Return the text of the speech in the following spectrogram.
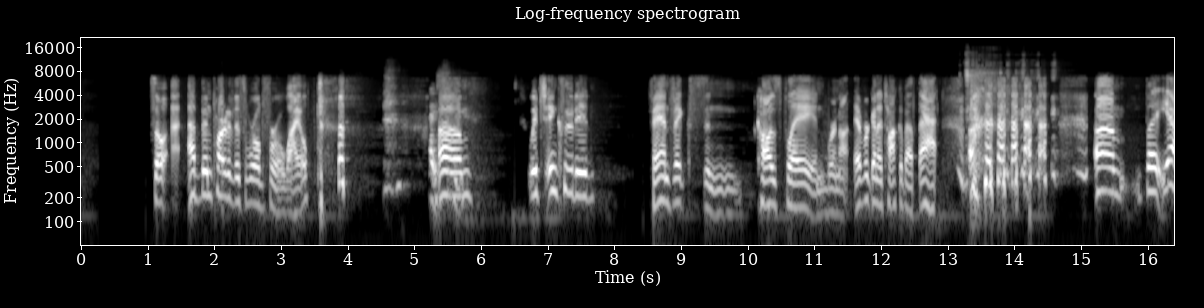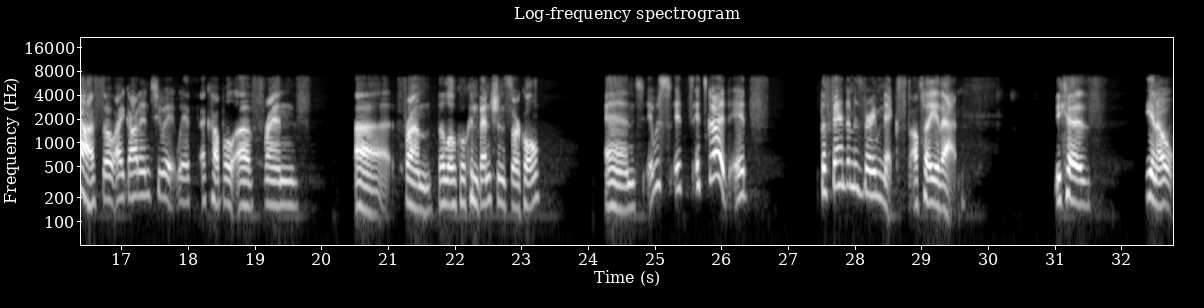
So I- I've been part of this world for a while. I see. um, which included fanfics and cosplay, and we're not ever going to talk about that. um, but yeah, so I got into it with a couple of friends uh, from the local convention circle, and it was it's it's good. It's the fandom is very mixed. I'll tell you that because you know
